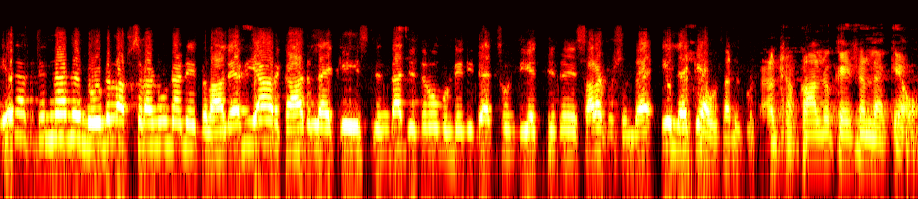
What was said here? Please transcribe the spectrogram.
ਇਹਨਾਂ ਤਿੰਨਾਂ ਦੇ ਨੋਡਲ ਅਫਸਰਾਂ ਨੂੰ ਉਹਨਾਂ ਨੇ ਬੁਲਾ ਲਿਆ ਵੀ ਆਹ ਰਿਕਾਰਡ ਲੈ ਕੇ ਇਸ ਦਿਨ ਦਾ ਜਦੋਂ ਮੁੰਡੇ ਦੀ ਡੈਥ ਹੁੰਦੀ ਹੈ ਜਿਹਦੇ ਸਾਰਾ ਕੁਝ ਹੁੰਦਾ ਹੈ ਇਹ ਲੈ ਕੇ ਆਓ ਸਾਡੇ ਕੋਲ। ਅੱਛਾ ਕਾਲ ਲੋਕੇਸ਼ਨ ਲੈ ਕੇ ਆਓ।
